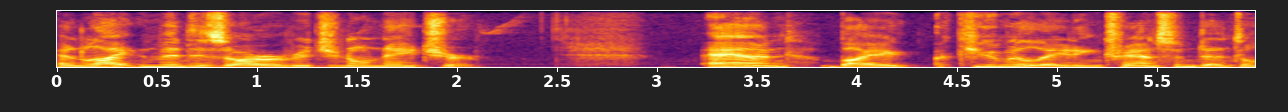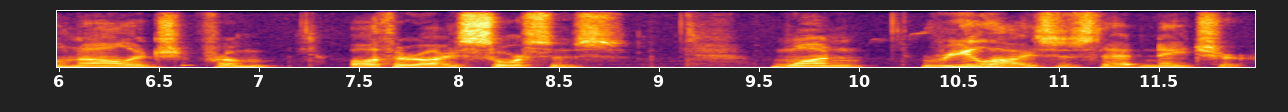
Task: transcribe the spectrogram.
Enlightenment is our original nature. And by accumulating transcendental knowledge from authorized sources, one realizes that nature,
